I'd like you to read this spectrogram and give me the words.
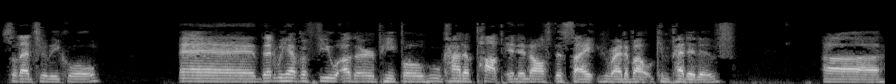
So that's really cool. And then we have a few other people who kind of pop in and off the site who write about competitive. Uh,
